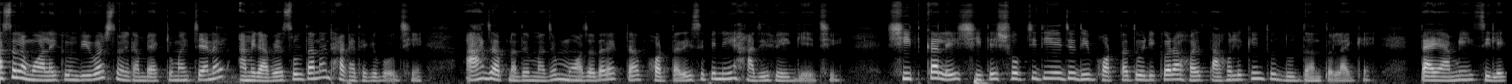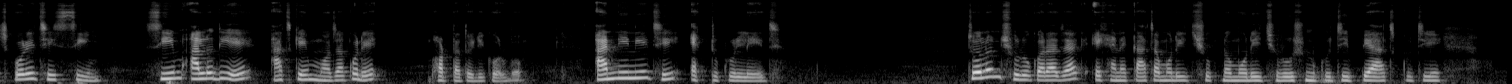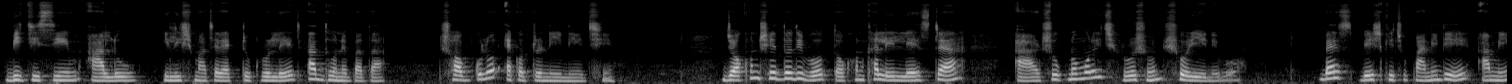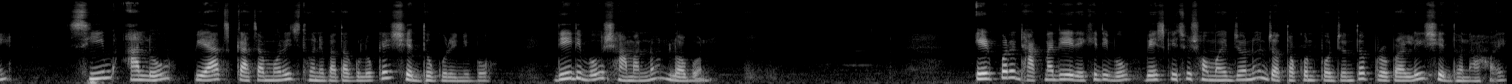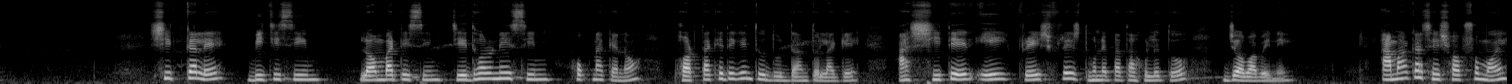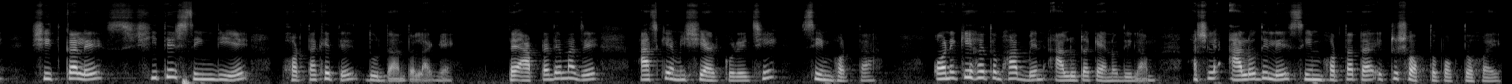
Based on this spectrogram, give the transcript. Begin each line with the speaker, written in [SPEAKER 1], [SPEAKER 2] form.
[SPEAKER 1] আসসালামু আলাইকুম viewers, welcome back to my channel. আমি রাবেয়া সুলতানা ঢাকা থেকে বলছি। আজ আপনাদের মাঝে মজাদার একটা ভর্তা রেসিপি নিয়ে হাজির হয়ে গিয়েছি। শীতকালে শীতের সবজি দিয়ে যদি ভর্তা তৈরি করা হয়, তাহলে কিন্তু দুর্দান্ত লাগে। তাই আমি সিলেক্ট করেছি সিম। সিম আলু দিয়ে আজকে মজা করে ভর্তা তৈরি করব। আর নিয়ে নিয়েছি এক টুকরো লেজ। চলুন শুরু করা যাক। এখানে কাঁচামরিচ, শুকনো মরিচ, রসুন কুচি, পেঁয়াজ কুচি বিচি সিম, আলু, ইলিশ মাছের এক টুকরো লেজ আর ধনে পাতা, সবগুলো একত্রে নিয়ে নিয়েছি। যখন সেদ্ধ দিব, তখন খালি লেজটা আর শুকনো মরিচ, রসুন সরিয়ে নেব। ব্যাস, বেশ কিছু পানি দিয়ে আমি সিম, আলু, পেঁয়াজ, কাঁচামরিচ, ধনে পাতাগুলোকে সেদ্ধ করে নিব। দিয়ে দিব সামান্য লবণ। এরপরে ঢাকনা দিয়ে রেখে দিব বেশ কিছু সময়ের জন্য যতক্ষণ পর্যন্ত প্রপারলি সিদ্ধ না হয়। শীতকালে বিচি সিম, লম্বাটি সিম, যে ধরনের সিম হোক না কেন, ভর্তা খেতে কিন্তু দুর্দান্ত লাগে। আর শীতের এই ফ্রেশ ফ্রেশ ধনে পাতা হলে তো জবাবে নেই। আমার কাছে সবসময় শীতকালে শীতের সিম দিয়ে ভর্তা খেতে দুর্দান্ত লাগে। তাই আপনাদের মাঝে আজকে আমি শেয়ার করেছি সিম ভর্তা। অনেকেই হয়তো ভাববেন, আলুটা কেন দিলাম? আসলে আলু দিলে সিম ভর্তাটা একটু শক্তপোক্ত হয়।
